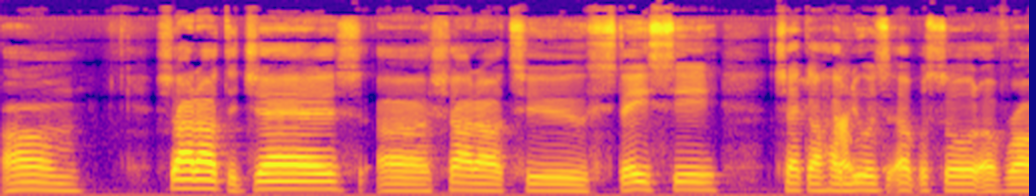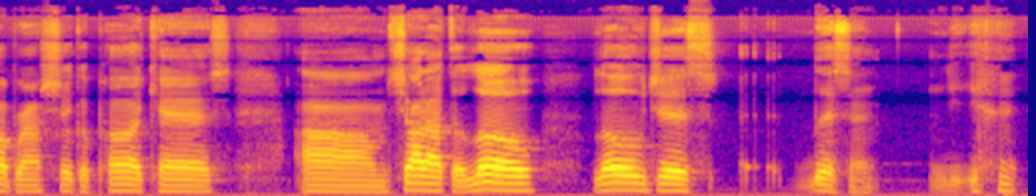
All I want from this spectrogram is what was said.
Um, shout out to Jazz. Uh, shout out to Stacy. Check out her newest episode of Raw Brown Sugar podcast. Um, shout out to Low. Low just listen.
